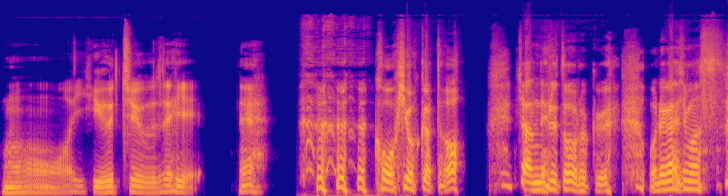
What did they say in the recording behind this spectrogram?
もう、YouTube ぜひ、ね。高評価と、チャンネル登録、お願いします。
